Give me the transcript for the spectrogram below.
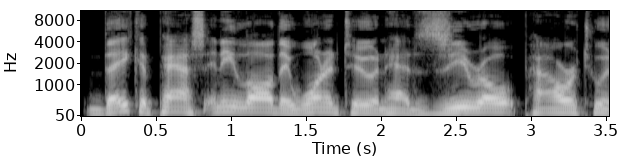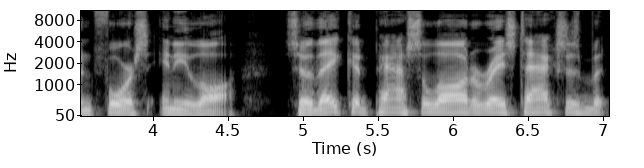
they could pass any law they wanted to and had zero power to enforce any law. So they could pass a law to raise taxes, but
